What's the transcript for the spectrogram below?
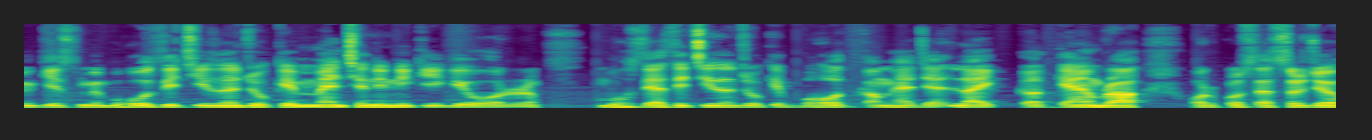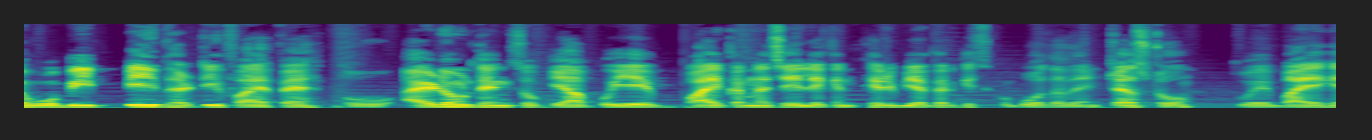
क्योंकि इसमें बहुत सी चीज़ें जो कि मैंशन ही नहीं की गई और बहुत सी ऐसी चीज़ें जो कि बहुत कम है लाइक कैमरा और प्रोसेसर जो है वो भी पी थर्टी फाइव है। तो आई डोंट थिंक सो कि आपको ये बाय करना चाहिए, लेकिन फिर भी अगर किसी को बहुत ज़्यादा इंटरेस्ट हो तो ये बाय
